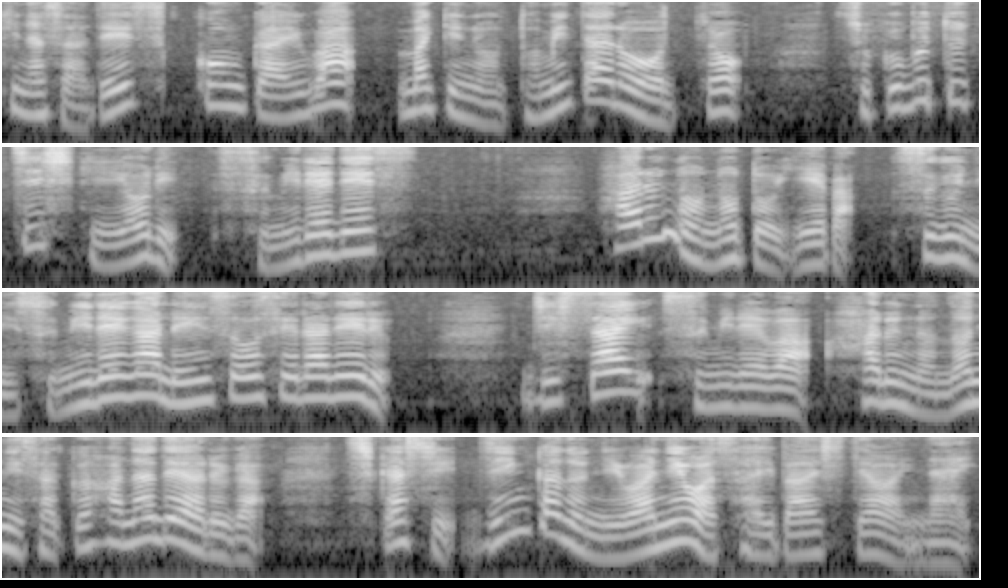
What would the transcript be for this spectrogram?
きなさです。今回は、牧野富太郎著植物知識よりすみれです。春の野といえば、すぐにすみれが連想せられる。実際、すみれは春の野に咲く花であるが、しかし人家の庭には栽培してはいない。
